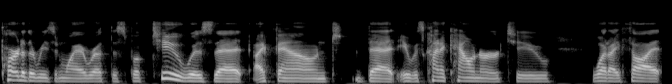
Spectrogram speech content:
part of the reason why I wrote this book too was that I found that it was kind of counter to what I thought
